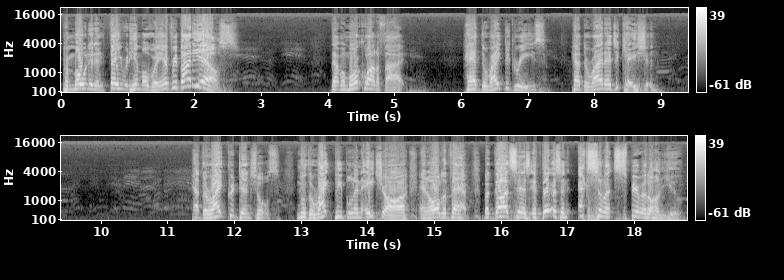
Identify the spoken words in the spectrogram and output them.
promoted and favored him over everybody else that were more qualified, had the right degrees, had the right education, had the right credentials, knew the right people in HR, and all of that. But God says if there is an excellent spirit on you,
